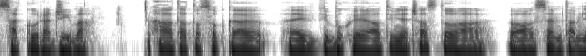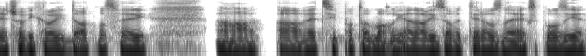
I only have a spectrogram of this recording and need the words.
Sakurajima. A táto sopka hej, vybuchuje relatívne často a, a sem tam niečo vychrliť do atmosféry a, a vedci potom mohli analyzovať tie rôzne explózie.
